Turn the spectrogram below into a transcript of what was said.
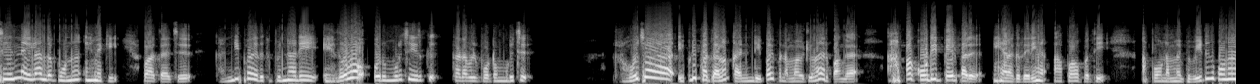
சென்னையில அந்த பொண்ணு இன்னைக்கு பார்த்தாச்சு. கண்டிப்பா இதுக்கு பின்னாடி ஏதோ ஒரு முடிச்சு இருக்கு. கடவுள் போட்ட முடிச்சு. ரோஜா எப்படி பார்த்தாலும் கண்டிப்பா இப்ப நம்ம வீட்டுல தான் இருப்பாங்க. அப்பா கூட்டிட்டு போயிருப்பாரு. எனக்கு தெரியும் அப்பாவை பத்தி. அப்போ நம்ம இப்ப வீட்டுக்கு போனா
